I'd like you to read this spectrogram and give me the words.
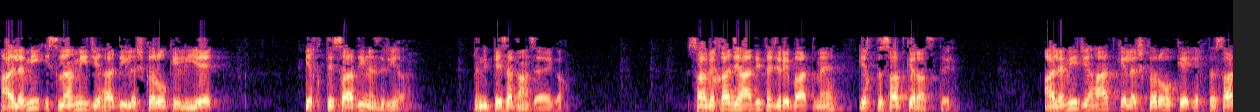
عالمی اسلامی جہادی لشکروں کے لیے اقتصادی نظریہ یعنی پیسہ کہاں سے آئے گا؟ سابقہ جہادی تجربات میں اقتصاد کے راستے۔ عالمی جہاد کے لشکروں کے اقتصاد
